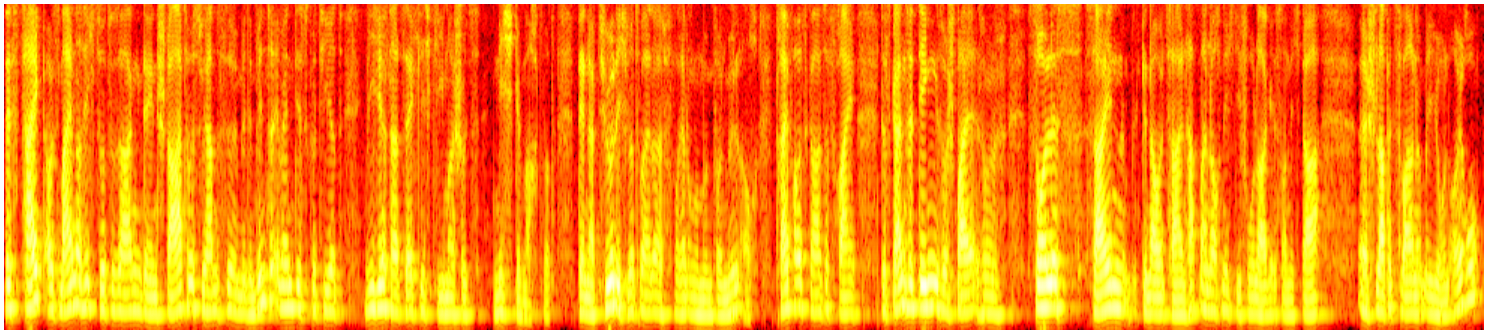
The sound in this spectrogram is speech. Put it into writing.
das zeigt aus meiner Sicht sozusagen den Status, wir haben es äh, mit dem Winterevent diskutiert, wie hier tatsächlich Klimaschutz nicht gemacht wird. Denn natürlich wird bei der Verbrennung von Müll auch Treibhausgase frei. Das ganze Ding, so, so soll es sein, genaue Zahlen hat man noch nicht, die Vorlage ist noch nicht da, äh, schlappe 200 Millionen Euro.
